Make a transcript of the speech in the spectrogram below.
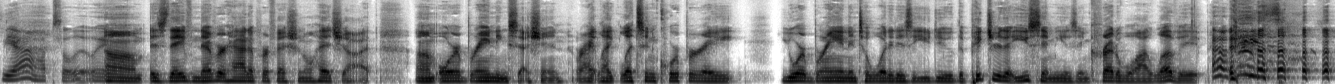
yeah absolutely um, is they've never had a professional headshot um, or a branding session, right? Like, let's incorporate your brand into what it is that you do. The picture that you sent me is incredible. I love it. oh.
